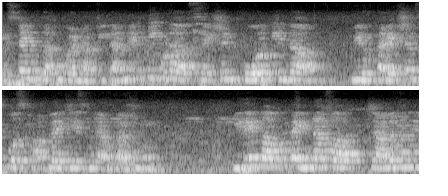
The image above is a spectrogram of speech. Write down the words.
ఎక్స్టెంట్ తప్పుబడినా వీటన్నింటినీ కూడా సెక్షన్ ఫోర్ కింద మీరు కరెక్షన్స్ కోసం అప్లై చేసుకునే అవకాశం ఉంది. ఇదే కాకుండా ఇందాక చాలా మంది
